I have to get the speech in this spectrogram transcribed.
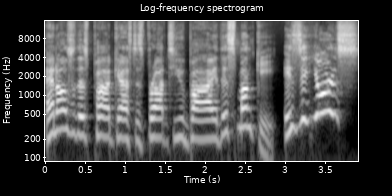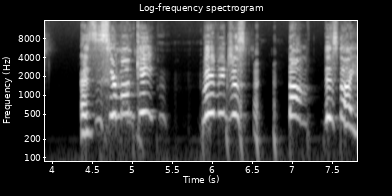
And also, this podcast is brought to you by this monkey. Is it yours? Is this your monkey? Maybe just no. It's not.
